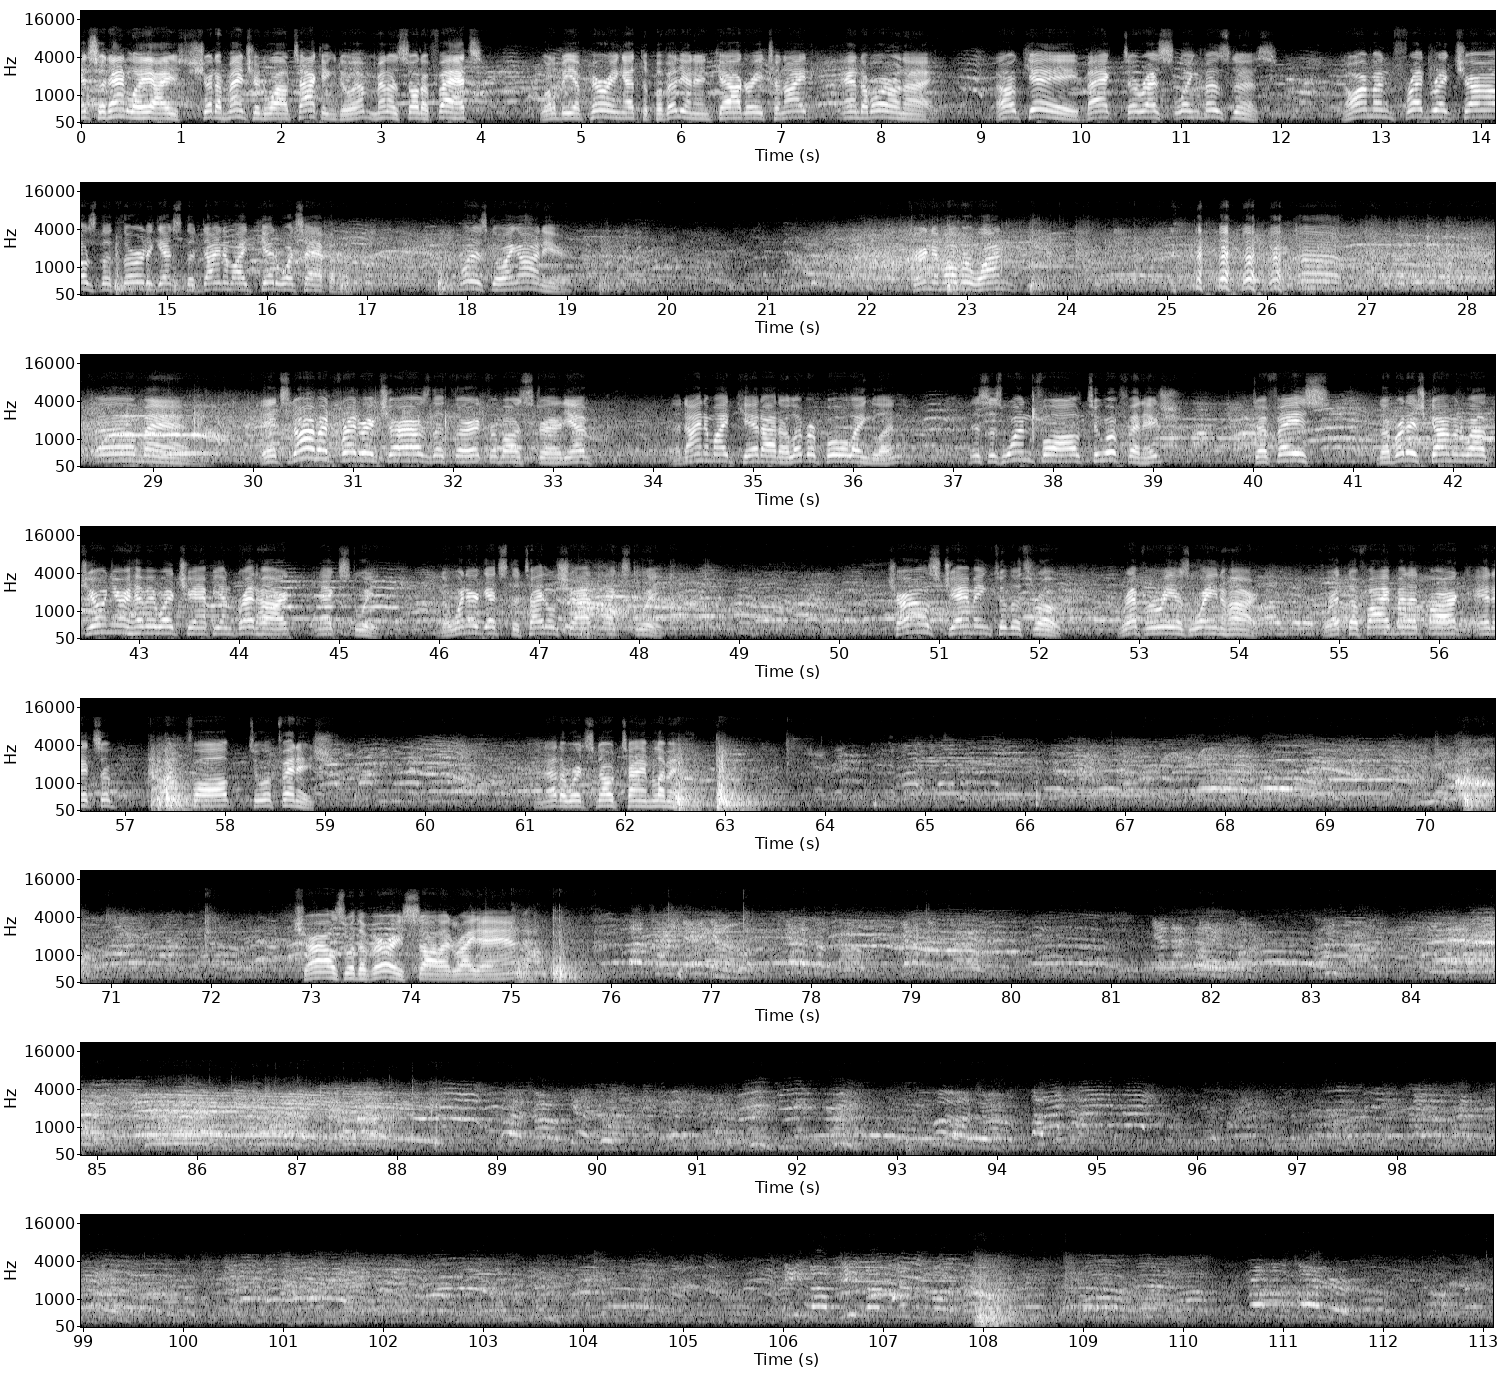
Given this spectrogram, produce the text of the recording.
Incidentally, I should have mentioned while talking to him, Minnesota Fats will be appearing at the Pavilion in Calgary tonight and tomorrow night. Okay, back to wrestling business. Norman Frederick Charles III against the Dynamite Kid. What's happening? What is going on here? Turned him over one. oh, man. It's Norman Frederick Charles III from Australia. The Dynamite Kid out of Liverpool, England. This is one fall to a finish to face the British Commonwealth Junior Heavyweight Champion Bret Hart next week. The winner gets the title shot next week. Charles jamming to the throat. Referee is Wayne Hart. We're at the five minute mark and it's a one fall to a finish. In other words, no time limit. Charles with a very solid right hand.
